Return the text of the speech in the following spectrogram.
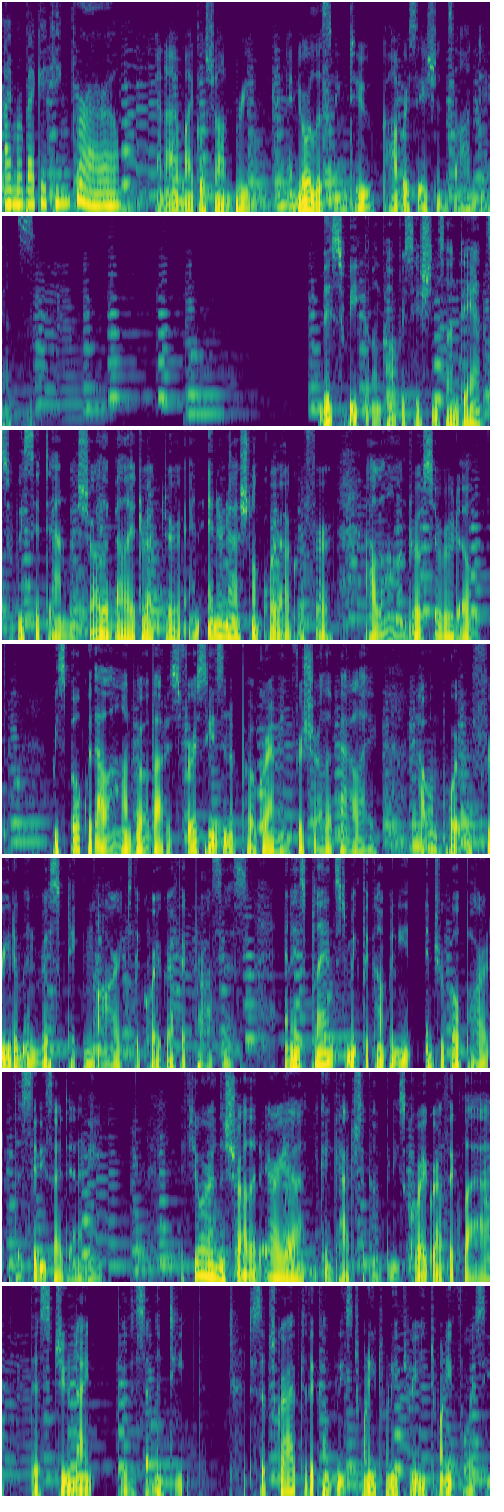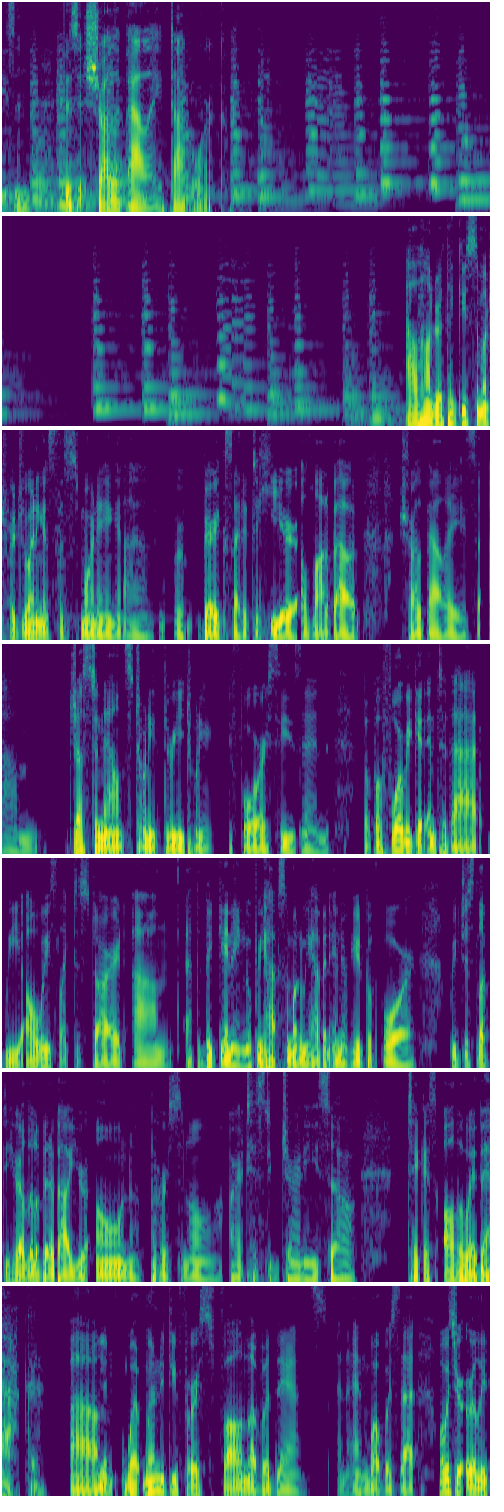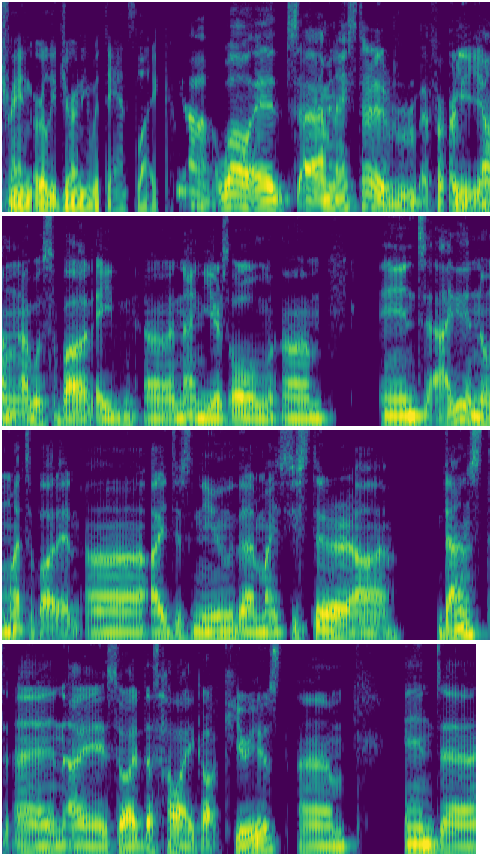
I'm Rebecca King Ferraro. And I'm Michael Sean Breeden, and you're listening to Conversations on Dance. This week on Conversations on Dance, we sit down with Charlotte Ballet director and international choreographer Alejandro Cerrudo. We spoke with Alejandro about his first season of programming for Charlotte Ballet, how important freedom and risk taking are to the choreographic process, and his plans to make the company an integral part of the city's identity. If you are in the Charlotte area, you can catch the company's choreographic lab this June 9th through the 17th. To subscribe to the company's 2023 24 season, visit charlotteballet.org. Alejandro, thank you so much for joining us this morning. Um, we're very excited to hear a lot about Charlotte Ballet's um, just announced 23 24 season. But before we get into that, we always like to start um, at the beginning. If we have someone we haven't interviewed before, we'd just love to hear a little bit about your own personal artistic journey. So take us all the way back. Um, yeah. what, when did you first fall in love with dance and, and what was that? What was your early training, early journey with dance like? Yeah, well, it's, I mean, I started fairly young. I was about eight, uh, nine years old. Um, and I didn't know much about it. Uh, I just knew that my sister uh, danced, and I so I, that's how I got curious. Um, and uh,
